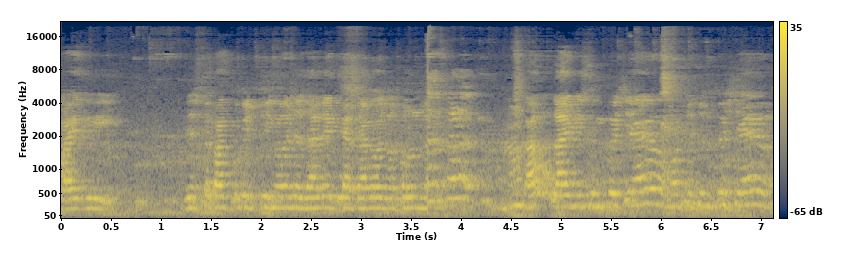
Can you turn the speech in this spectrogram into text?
माहिती ज्येष्ठ काकूचे तीन वर्ष झाले त्या दरवाजा करून का लाईनी सून कशी आहे हो? मोठी सून कशी आहे हो?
